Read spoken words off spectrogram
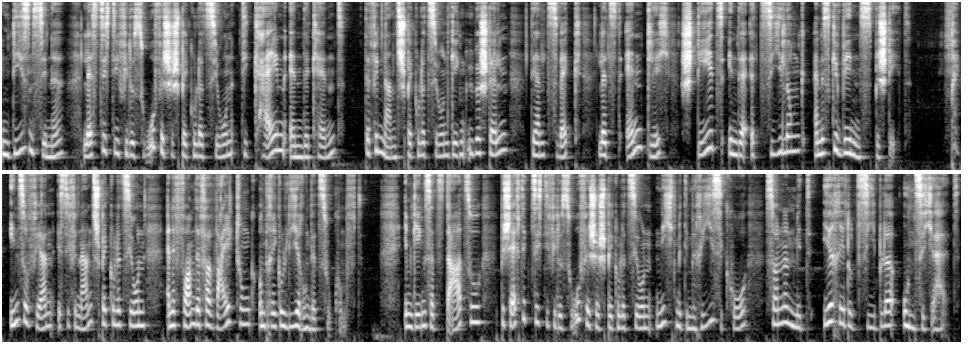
In diesem Sinne lässt sich die philosophische Spekulation, die kein Ende kennt, der Finanzspekulation gegenüberstellen, deren Zweck letztendlich stets in der Erzielung eines Gewinns besteht. Insofern ist die Finanzspekulation eine Form der Verwaltung und Regulierung der Zukunft. Im Gegensatz dazu beschäftigt sich die philosophische Spekulation nicht mit dem Risiko, sondern mit irreduzibler Unsicherheit.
